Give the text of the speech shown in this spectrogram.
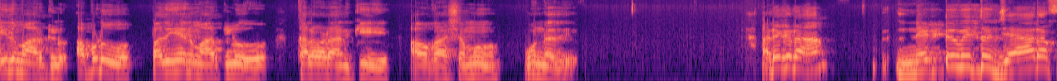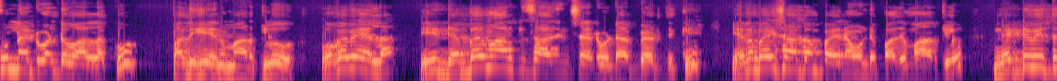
ఐదు మార్కులు. అప్పుడు పదిహేను మార్కులు కలవడానికి అవకాశము ఉన్నది. అంటే ఇక్కడ నెట్ విత్ జేఆర్ఎఫ్ ఉన్నటువంటి వాళ్ళకు పదిహేను మార్కులు. ఒకవేళ ఈ డెబ్బై మార్కులు సాధించినటువంటి అభ్యర్థికి ఎనభై శాతం పైన ఉండే పది మార్కులు నెట్ విత్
